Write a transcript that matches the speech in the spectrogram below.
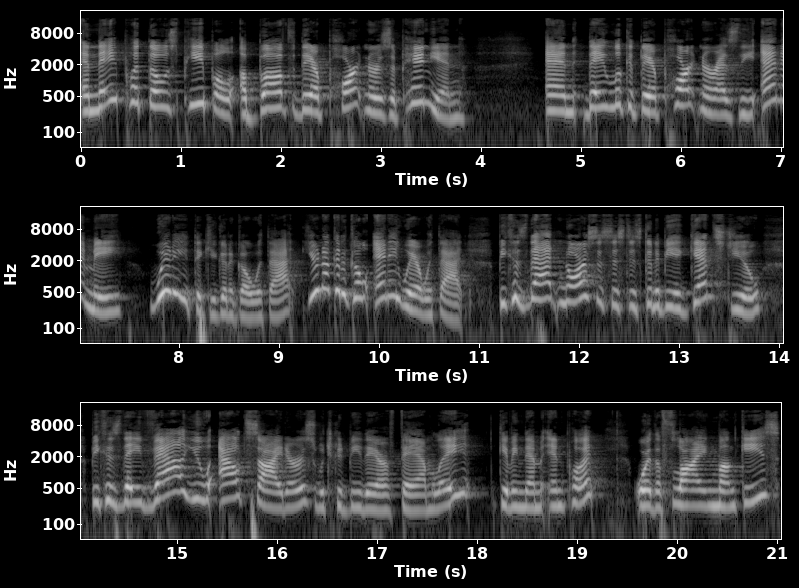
and they put those people above their partner's opinion and they look at their partner as the enemy, where do you think you're going to go with that? You're not going to go anywhere with that because that narcissist is going to be against you because they value outsiders, which could be their family, giving them input, or the flying monkeys.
